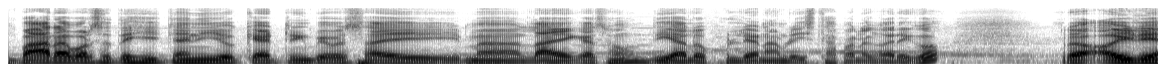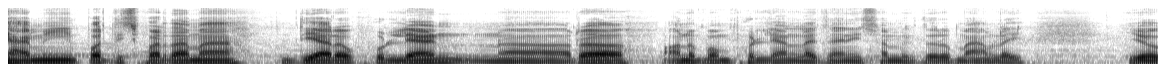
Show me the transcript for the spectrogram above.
बाह्र वर्षदेखि चाहिँ यो क्याटरिङ व्यवसायमा लागेका छौँ दियालो फुलल्यान्ड हामीले स्थापना गरेको। र अहिले हामी प्रतिस्पर्धामा दियालो फुडल्यान्ड र अनुपम फुडल्यान्डलाई चाहिँ संयुक्त रूपमा हामीलाई यो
